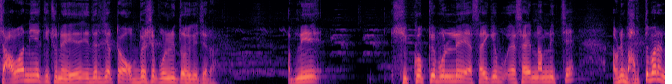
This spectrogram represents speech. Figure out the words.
চাওয়া নিয়ে কিছু নেই। এদের যে একটা অভ্যেসে পরিণত হয়ে গেছে এরা। আপনি শিক্ষককে বললে এসআইকে এসআইয়ের নাম নিচ্ছে। আপনি ভাবতে পারেন?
